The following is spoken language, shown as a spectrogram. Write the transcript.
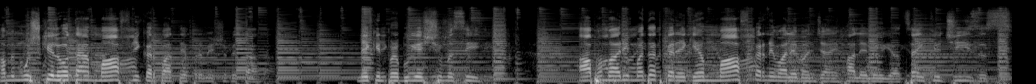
हमें मुश्किल होता है माफ़ नहीं कर पाते परमेश्वर पिता। लेकिन प्रभु यीशु मसीह, आप हमारी मदद करें कि हम माफ़ करने वाले बन जाएँ। हालेलुया। थैंक यू जीसस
